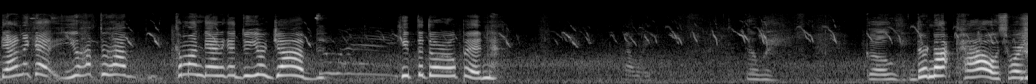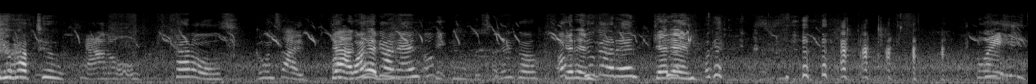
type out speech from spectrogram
Danica, you have to have. Come on, Danica, do your job. Keep the door open. That way. That way. Go. They're not cows where you have to. Cattle. Cattle. Go inside. Yeah, one got in. Oh, no, There you go. Oh, Get in. Two got in. Get Two- in. Okay. Wait.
